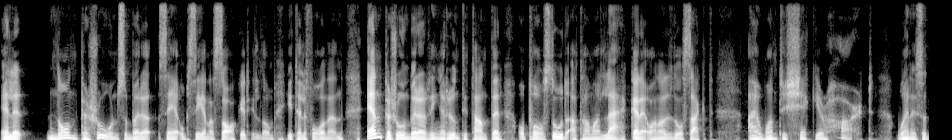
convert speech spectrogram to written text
Eller någon person som började säga obscena saker till dem i telefonen. En person började ringa runt till tanter och påstod att han var läkare och han hade då sagt I want to check your heart when it's a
